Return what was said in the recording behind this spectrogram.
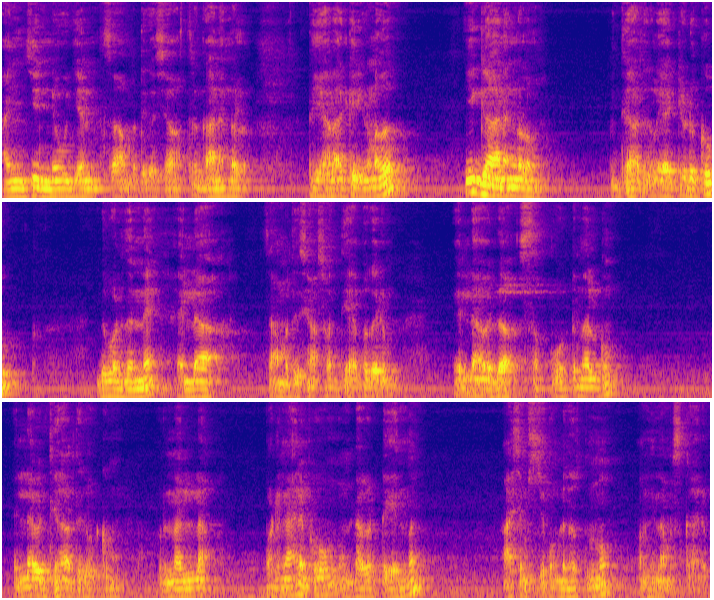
അഞ്ച് ന്യൂജൻ സാമ്പത്തിക ശാസ്ത്ര ഗാനങ്ങൾ തയ്യാറാക്കിയിരിക്കുന്നത്. ഈ ഗാനങ്ങളും വിദ്യാർത്ഥികൾ ഏറ്റെടുക്കും. അതുപോലെ തന്നെ എല്ലാ സാമ്പത്തിക ശാസ്ത്ര അധ്യാപകരും എല്ലാവിധ സപ്പോർട്ട് നൽകും. എല്ലാ വിദ്യാർത്ഥികൾക്കും ഒരു നല്ല പഠനാനുഭവം ഉണ്ടാകട്ടെ എന്ന് ആശംസിച്ചുകൊണ്ട് നിർത്തുന്നു നന്ദി നമസ്കാരം.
